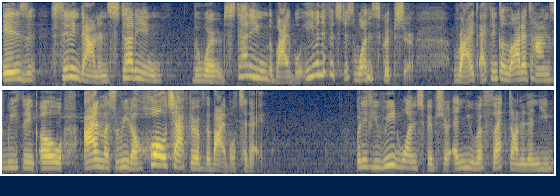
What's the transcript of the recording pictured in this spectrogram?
is sitting down and studying the Word, studying the Bible, even if it's just one scripture right? I think a lot of times we think, oh, I must read a whole chapter of the Bible today. But if you read one scripture and you reflect on it and you,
